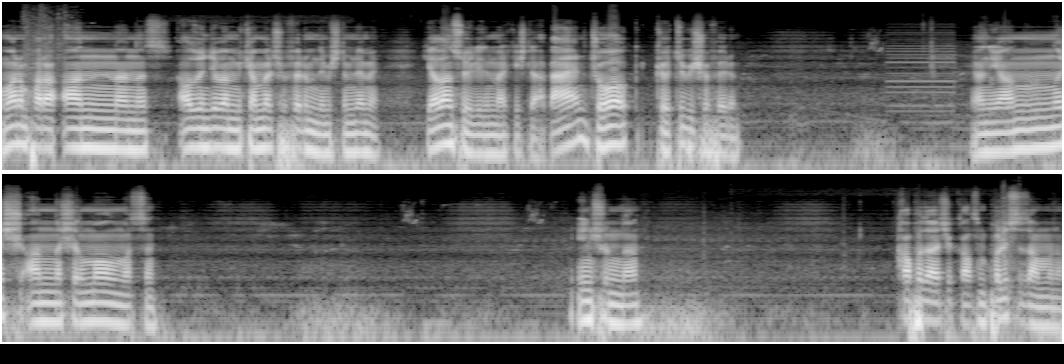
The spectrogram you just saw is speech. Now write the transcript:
Umarım para anlanız. Az önce ben mükemmel şoförüm demiştim değil mi? Yalan söyledim arkadaşlar. Ben çok kötü bir şoförüm. Yani yanlış anlaşılma olmasın. İn şundan. Kapı da açık kalsın. Polisiz amına.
